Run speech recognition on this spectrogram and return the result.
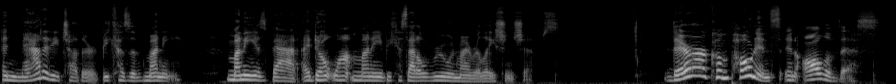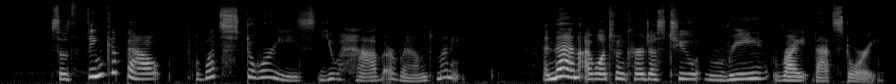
and mad at each other because of money. Money is bad. I don't want money because that'll ruin my relationships. There are components in all of this. So think about what stories you have around money. And then I want to encourage us to rewrite that story.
